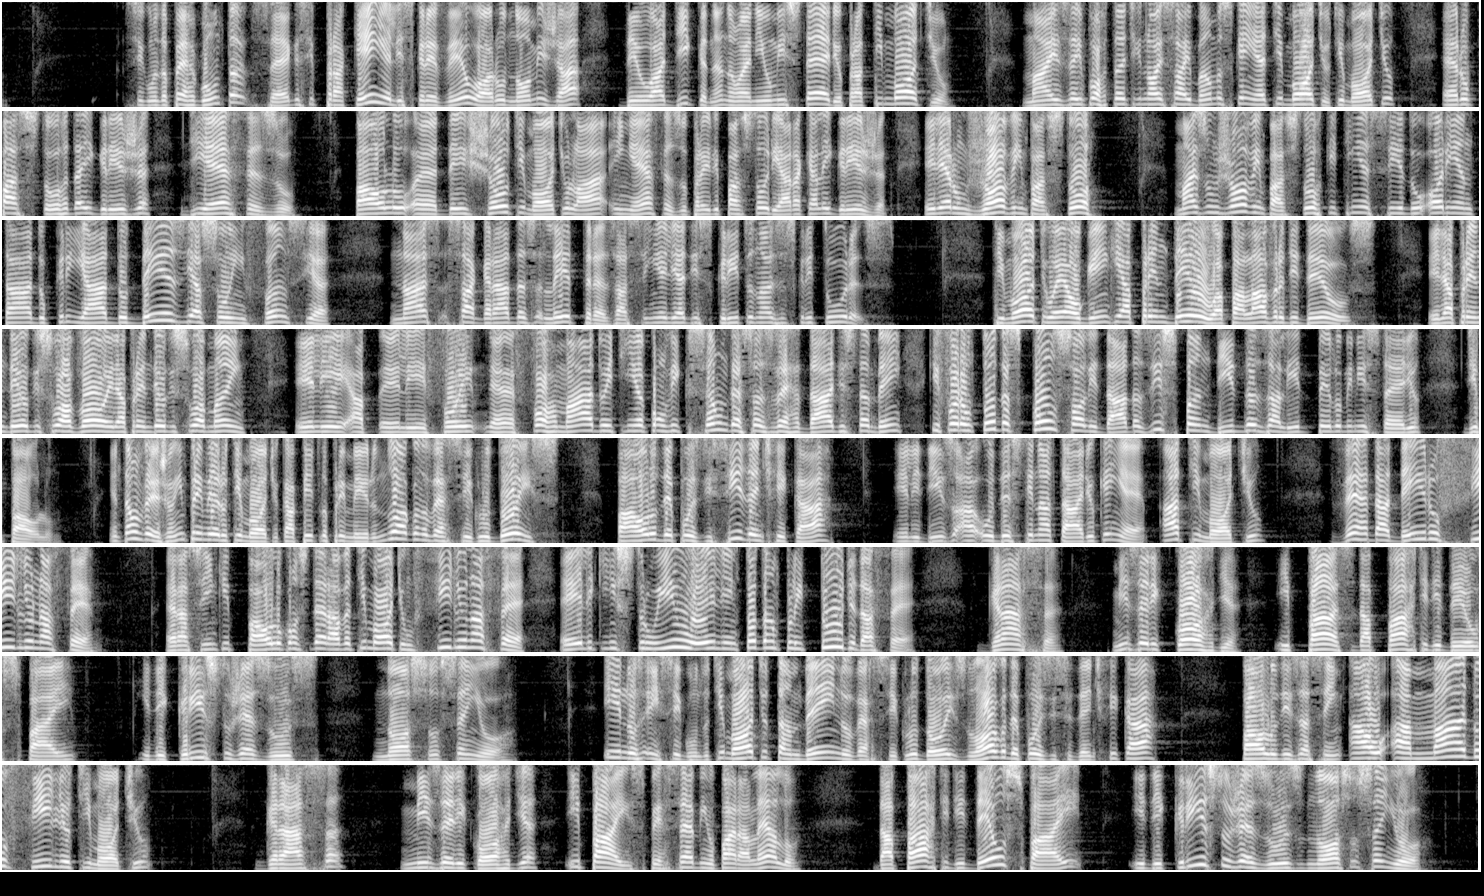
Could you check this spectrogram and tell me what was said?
Segunda pergunta, segue-se para quem ele escreveu, ora o nome já deu a dica, né? não é nenhum mistério, para Timóteo. Mas é importante que nós saibamos quem é Timóteo. Timóteo era o pastor da igreja de Éfeso. Paulo é, deixou Timóteo lá em Éfeso para ele pastorear aquela igreja. Ele era um jovem pastor, mas um jovem pastor que tinha sido orientado, criado desde a sua infância nas sagradas letras, assim ele é descrito nas Escrituras. Timóteo é alguém que aprendeu a palavra de Deus, ele aprendeu de sua avó, ele aprendeu de sua mãe, ele, ele foi é, formado e tinha convicção dessas verdades também, que foram todas consolidadas, expandidas ali pelo ministério de Paulo. Então vejam, em 1 Timóteo, capítulo 1, logo no versículo 2, Paulo, depois de se identificar, ele diz o destinatário quem é? A Timóteo, verdadeiro filho na fé. Era assim que Paulo considerava Timóteo, um filho na fé. É ele que instruiu ele em toda a amplitude da fé. Graça, misericórdia e paz da parte de Deus Pai e de Cristo Jesus, nosso Senhor. E no, em 2 Timóteo, também no versículo 2, logo depois de se identificar, Paulo diz assim: Ao amado filho Timóteo, graça, misericórdia e paz. Percebem o paralelo? Da parte de Deus Pai e de Cristo Jesus, nosso Senhor.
